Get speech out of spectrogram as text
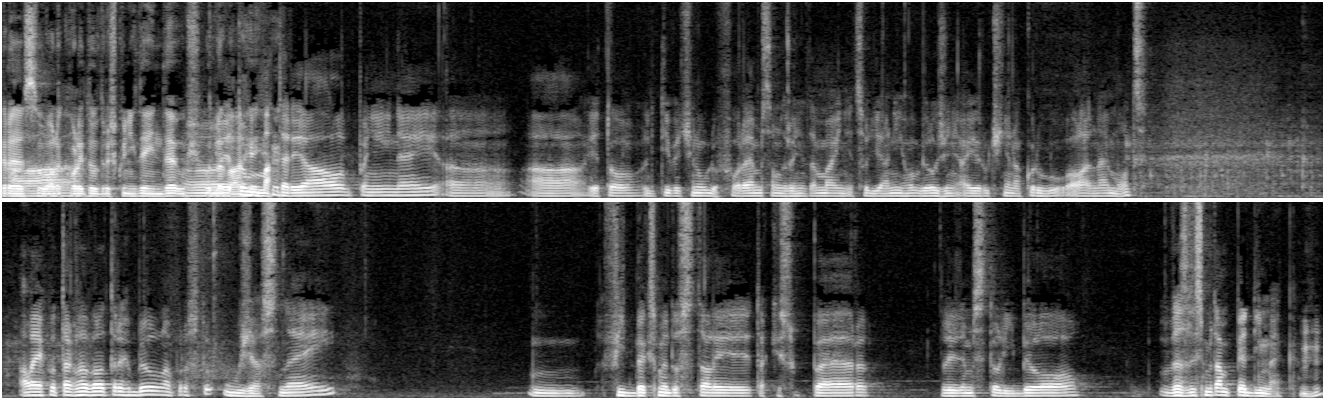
Které a, jsou ale kvalitou trošku někde jinde už podle Je váhy. to materiál úplně jiný a, a je to litý většinou do forem. Samozřejmě tam mají něco dělaného vyloženě i ručně na kruhu, ale ne moc. Ale jako takhle veltrh byl naprosto úžasný. Mm, feedback jsme dostali taky super, lidem se to líbilo. Vezli jsme tam pět dýmek. Mm-hmm.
